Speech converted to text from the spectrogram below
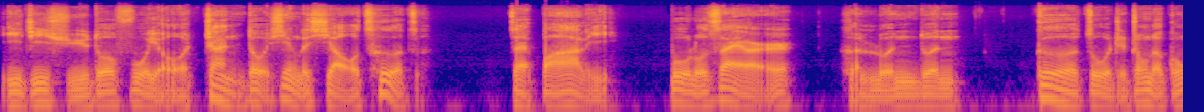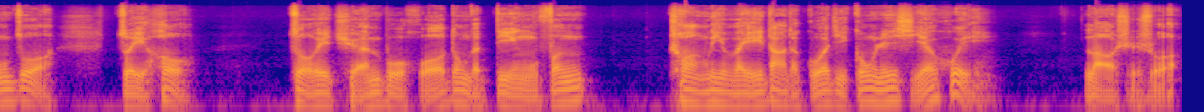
以及许多富有战斗性的小册子，在巴黎、布鲁塞尔和伦敦。各组织中的工作，最后作为全部活动的顶峰，创立伟大的国际工人协会。老实说，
